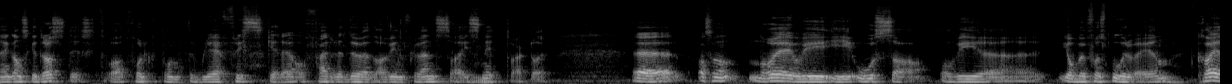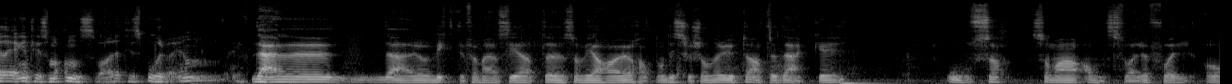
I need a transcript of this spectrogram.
ned ganske drastisk. Og at folk på en måte ble friskere og færre døde av influensa i snitt hvert år. Eh, altså, Nå er jo vi i OSA, og vi eh, jobber for Sporveien. Hva er det egentlig som er ansvaret til Sporveien? Det er, det er jo viktig for meg å si at som vi har jo hatt noen diskusjoner ute, at det er ikke OSA som har ansvaret for å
